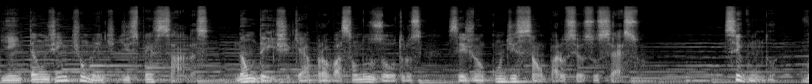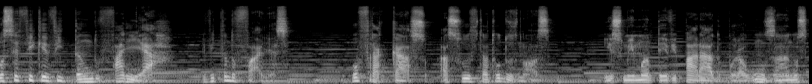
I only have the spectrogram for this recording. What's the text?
e então gentilmente dispensá-las. Não deixe que a aprovação dos outros seja uma condição para o seu sucesso. Segundo, você fica evitando falhar, evitando falhas. O fracasso assusta a todos nós. Isso me manteve parado por alguns anos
